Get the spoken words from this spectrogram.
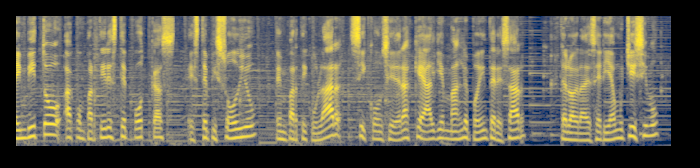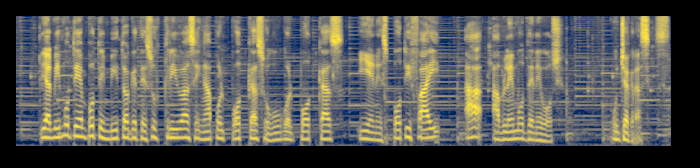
Te invito a compartir este podcast, este episodio en particular, si consideras que a alguien más le puede interesar, te lo agradecería muchísimo. Y al mismo tiempo te invito a que te suscribas en Apple Podcasts o Google Podcasts y en Spotify a Hablemos de Negocio. Muchas gracias.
